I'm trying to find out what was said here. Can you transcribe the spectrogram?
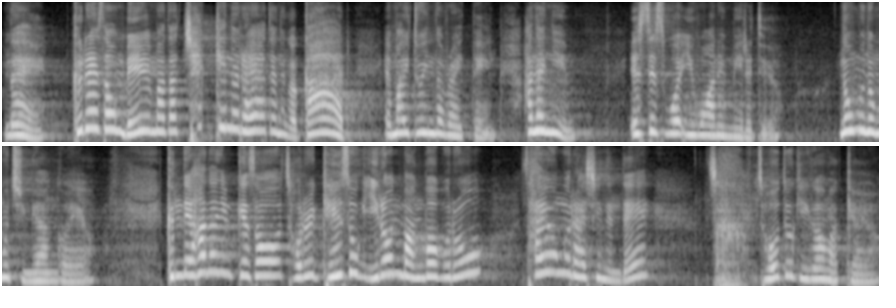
네. 그래서 매일마다 체크인을 해야 되는 거예요. God, am I doing the right thing? 하나님, is this what you wanted me to do? 너무너무 중요한 거예요. 근데 하나님께서 저를 계속 이런 방법으로 사용을 하시는데 참 저도 기가 막혀요.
